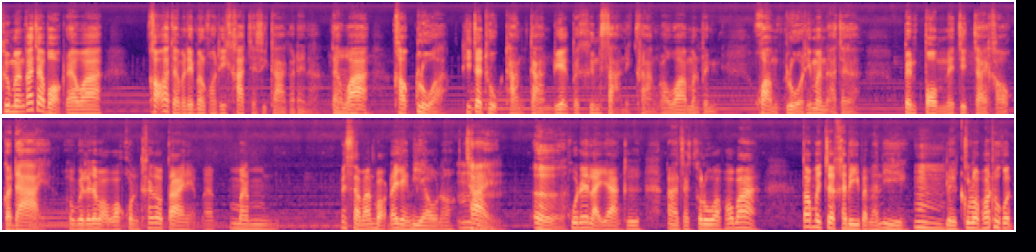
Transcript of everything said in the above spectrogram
คือมันก็จะบอกได้ว่าเขาอาจจะไม่ได้เป็นคนที่ฆ่าเจสสิก้าก็ได้นะ แต่ว่าเขากลัวที่จะถูกทางการเรียกไปขึ้นศาลอีกครั้ง เพราะว่ามันเป็นความกลัวที่มันอาจจะเป็นปมในจิตใจเขาก็ได้อะเวลาจะบอกว่าคนฆ่าตัวตายเนี่ยมันมันไม่สามารถบอกได้อย่างเดียวเนาะใช่ เออพูดได้หลายอย่างคือ อาจจะกลัวเพราะว่าต้องไปเจอคดีแบบนั้นอีกอืมหรือกลัวเพราะถูกกด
